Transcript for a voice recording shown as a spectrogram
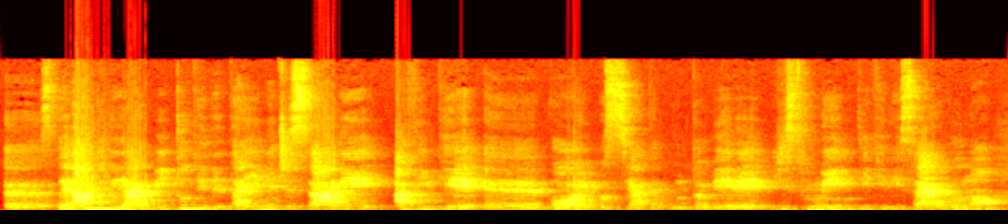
Eh, sperando di darvi tutti i dettagli necessari affinché eh, voi possiate appunto avere gli strumenti che vi servono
